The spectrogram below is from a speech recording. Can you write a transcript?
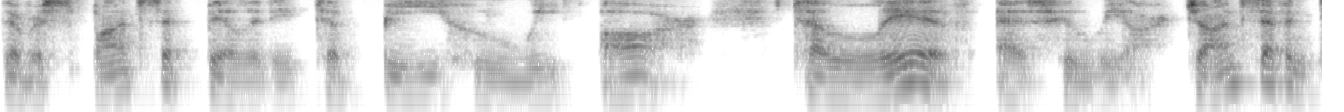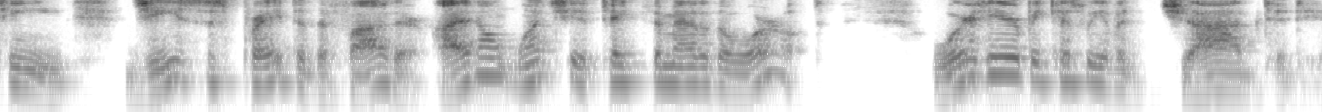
the responsibility to be who we are, to live as who we are. John 17, Jesus prayed to the Father, I don't want you to take them out of the world. We're here because we have a job to do,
